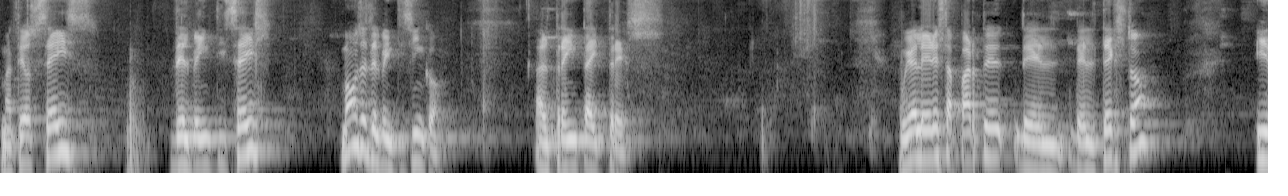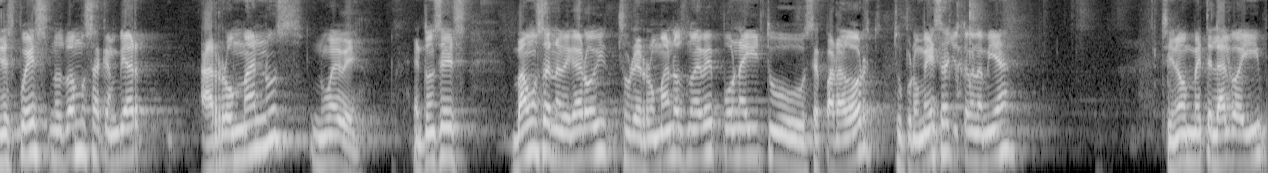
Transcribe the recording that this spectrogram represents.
Mateo 6, del 26. Vamos desde el 25 al 33. Voy a leer esta parte del, del texto y después nos vamos a cambiar a Romanos 9. Entonces, Vamos a navegar hoy sobre Romanos 9. Pon ahí tu separador, tu promesa. Yo tengo la mía. Si no, métele algo ahí.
